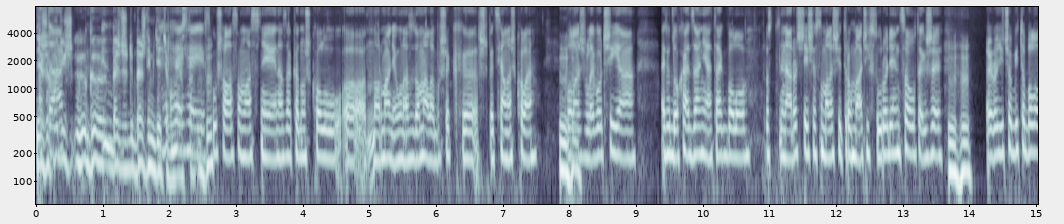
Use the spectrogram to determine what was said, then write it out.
Nie, že tak. chodíš k bež, bežným deťom. Hej, hej, Mhm. skúšala som vlastne na základnú školu uh, normálne u nás doma, lebo však uh, špeciálna škola Mhm. bola až v Levoči a aj to dochádzanie a tak bolo proste náročnejšie. Som mala ešte troch mladších súrodencov, takže Mhm. pre rodičov by to bolo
